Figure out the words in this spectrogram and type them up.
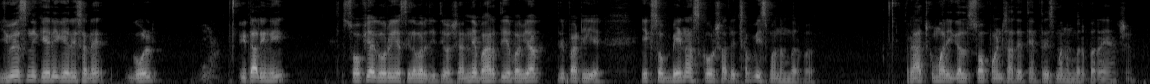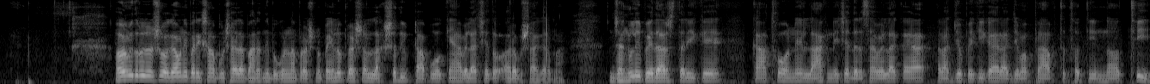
યુએસની કેરી ગેરિસને ગોલ્ડ ઇટાલીની સોફિયા ગોરીએ સિલ્વર જીત્યો છે. અન્ય ભારતીય ભવ્યા ત્રિપાઠીએ એકસો બેના સ્કોર સાથે છવ્વીસમાં નંબર પર. રાજકુમાર ઈગલ સો પોઈન્ટ સાથે તેત્રીસમાં નંબર પર રહ્યા છે. હવે મિત્રો જોશું, અગાઉની પરીક્ષામાં પૂછાયેલા ભારતની ભૂગોળના પ્રશ્નો. પહેલો પ્રશ્ન, લક્ષદ્વીપ ટાપુઓ ક્યાં આવેલા છે? તો અરબ સાગરમાં. જંગલી પેદાશ તરીકે કાથો અને લાખ નીચે દર્શાવેલા કયા રાજ્યો પૈકી કયા રાજ્યમાં પ્રાપ્ત થતી નથી?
